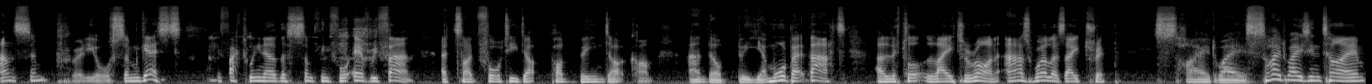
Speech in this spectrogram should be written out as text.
and some pretty awesome guests. In fact, we know there's something for every fan at type40.podbean.com. And there'll be more about that a little later on, as well as a trip sideways, sideways in time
